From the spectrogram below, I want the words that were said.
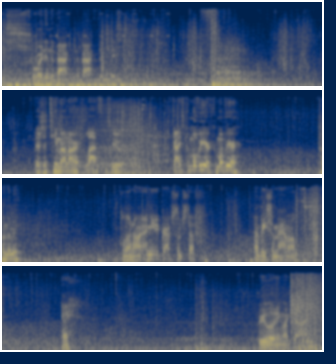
Destroyed in the back, in the back, the chase. There's a team on our left too. Guys, come over here, come over here. Come to me. Hold on. I need to grab some stuff. At least some ammo. Okay. Reloading my gun.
